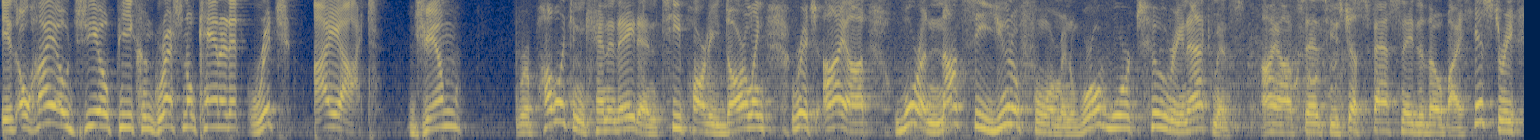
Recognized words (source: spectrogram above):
is Ohio GOP congressional candidate Rich Iott. Jim? Republican candidate and Tea Party darling Rich Iott wore a Nazi uniform in World War II reenactments. Iott says he's just fascinated, though, by history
